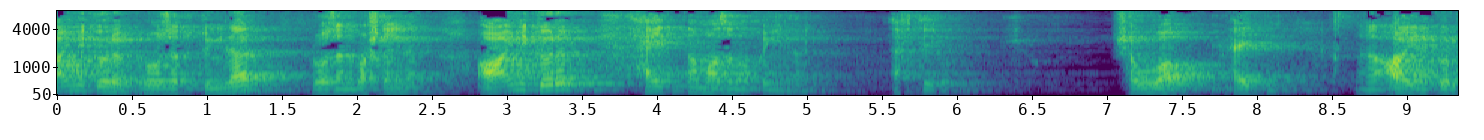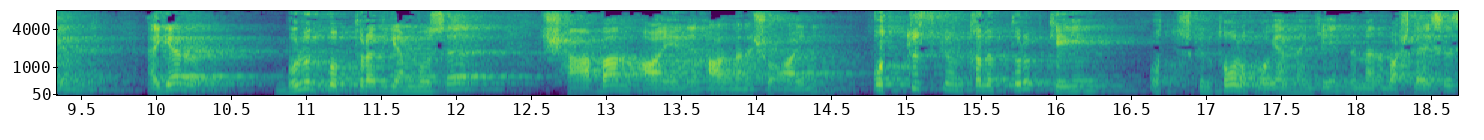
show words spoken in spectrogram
oyni ko'rib ro'za tutinglar ro'zani boshlanglar oyni ko'rib hayit namozini o'qinglar. Aftiru. Shavvol hayitni e, oyini ko'rganda agar bulut bo'lib turadigan bo'lsa shabon oyini hozir mana shu oyni o'ttiz kun qilib turib keyin o'ttiz kun to'liq bo'lgandan keyin nimani boshlaysiz?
